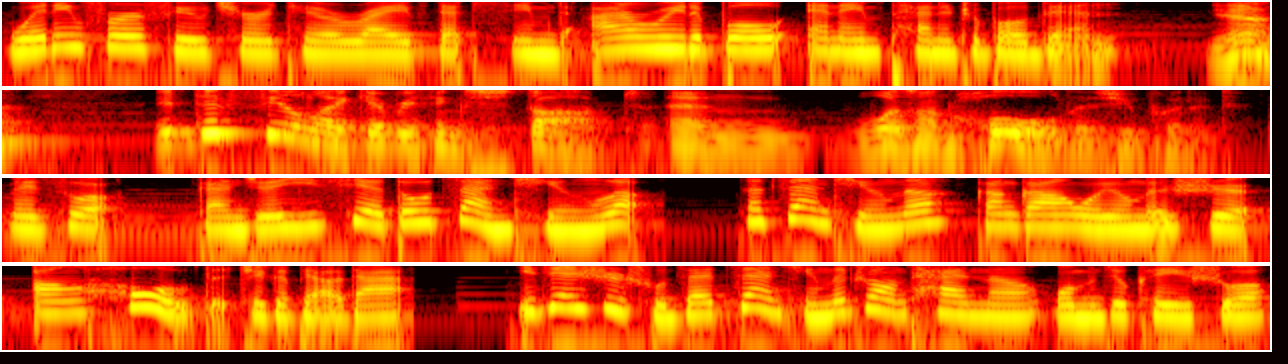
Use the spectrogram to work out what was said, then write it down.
waiting for a future to arrive that seemed unreadable and impenetrable then. Yeah, it did feel like everything stopped and was on hold, as you put it. 没错，感觉一切都暂停了。 那暂停呢？刚刚我用的是 on hold 这个表达。一件事处在暂停的状态呢，我们就可以说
